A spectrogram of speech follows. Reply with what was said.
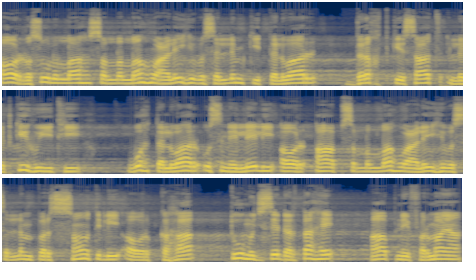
اور رسول اللہ صلی اللہ علیہ وسلم کی تلوار درخت کے ساتھ لٹکی ہوئی تھی۔ وہ تلوار اس نے لے لی اور آپ صلی اللہ علیہ وسلم پر سونت لی اور کہا، تو مجھ سے ڈرتا ہے؟ آپ نے فرمایا،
